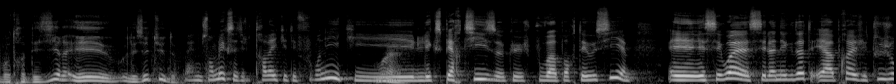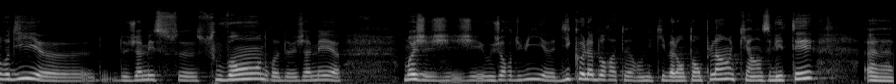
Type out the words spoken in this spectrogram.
votre désir et les études. il me semblait que c'était le travail qui était fourni, qui, l'expertise que je pouvais apporter aussi. Et, c'est ouais, c'est l'anecdote. Et après, j'ai toujours dit de, de, jamais se sous-vendre, de jamais moi, j'ai aujourd'hui 10 euh, collaborateurs en équivalent temps plein, 15 l'été. Euh,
